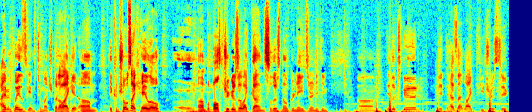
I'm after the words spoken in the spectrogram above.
I haven't played those games too much, but I like it. Um, it controls like Halo, um, but both triggers are like guns, so there's no grenades or anything. Um, it looks good. It has that like futuristic,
